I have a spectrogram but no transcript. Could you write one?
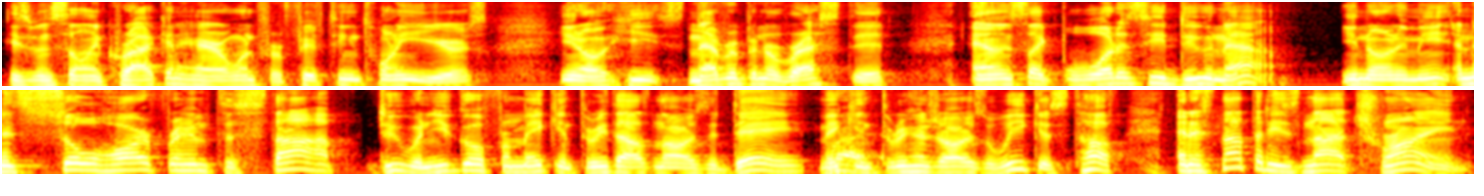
He's been selling crack and heroin for 15, 20 years. You know, he's never been arrested. And it's like, what does he do now? You know what I mean? And it's so hard for him to stop. Dude, when you go from making $3,000 a day, making Right. $300 a week is tough. And it's not that he's not trying.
